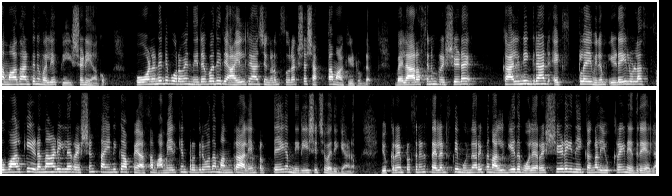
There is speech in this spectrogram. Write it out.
സമാധാനത്തിന് വലിയ ഭീഷണിയാകും. പോളണ്ടിന് പുറമെ നിരവധി അയൽ രാജ്യങ്ങളും സുരക്ഷ ശക്തമാക്കിയിട്ടുണ്ട്. ബെലാറസിനും റഷ്യയുടെ കാലിനിഗ്രാൻഡ് എക്സ്ക്ലേവിനും ഇടയിലുള്ള സുവാൽക്കി ഇടനാഴിയിലെ റഷ്യൻ സൈനിക അഭ്യാസം അമേരിക്കൻ പ്രതിരോധ മന്ത്രാലയം പ്രത്യേകം നിരീക്ഷിച്ചു വരികയാണ്. യുക്രൈൻ പ്രസിഡന്റ് സെലൻസ്കി മുന്നറിയിപ്പ് നൽകിയതുപോലെ റഷ്യയുടെ ഈ നീക്കങ്ങൾ യുക്രൈനെതിരെയല്ല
